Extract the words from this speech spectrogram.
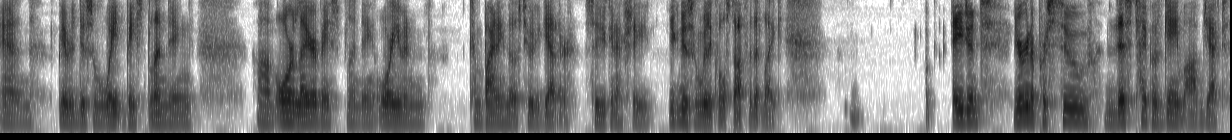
and be able to do some weight based blending um, or layer based blending or even combining those two together. So you can actually you can do some really cool stuff with it like agent you're going to pursue this type of game object.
